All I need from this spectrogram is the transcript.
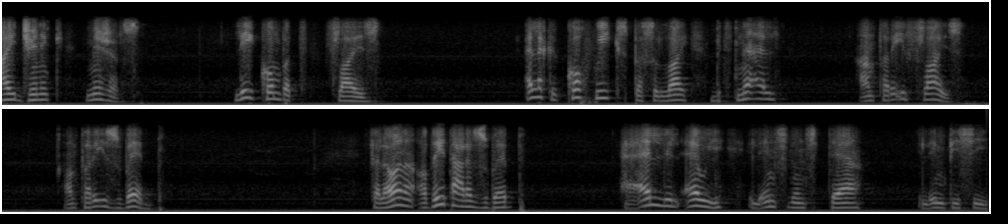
hygienic measures. ليه combat flies قالك ال Koch-Weeks bacilli بتتنقل عن طريق ال flies عن طريق الذباب. فلو أنا قضيت على الذباب هقلل قوي ال incidence بتاع ال MPC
